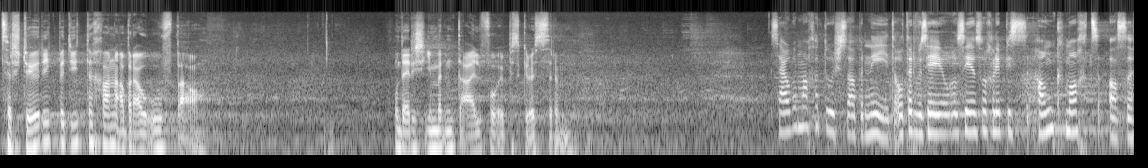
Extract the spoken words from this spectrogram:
Zerstörung bedeuten kann, aber auch Aufbau. Und er ist immer ein Teil von etwas Größerem. Selber machen tust du es aber nicht, oder? Weil sie haben ja so etwas handgemachtes an sich.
